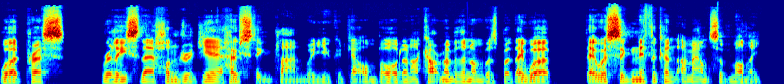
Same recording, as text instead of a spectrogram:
WordPress released their hundred-year hosting plan where you could get on board, and I can't remember the numbers, but they were they were significant amounts of money.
